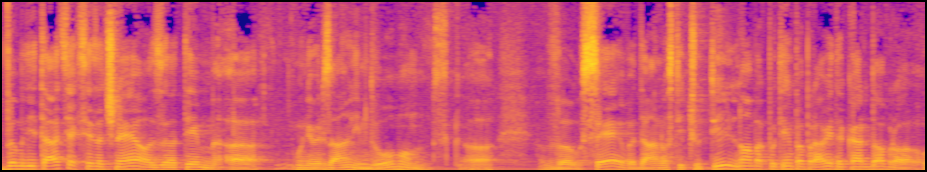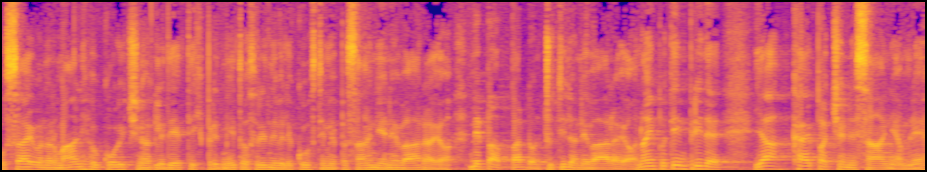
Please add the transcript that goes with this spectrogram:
v meditacijah se začnejo z tem uh, univerzalnim dvomom, uh, v vse, v danosti čutil, no, ampak potem pa pravi, da kar dobro, vsaj v normalnih okoliščinah glede teh predmetov srednje velikosti me pa sanje ne varajo, me pa, pardon, čutila ne varajo. No in potem pride, ja, kaj pa če ne sanjam, ne?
